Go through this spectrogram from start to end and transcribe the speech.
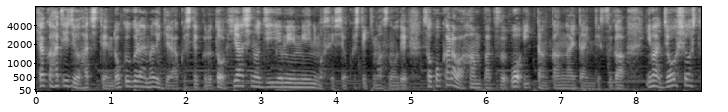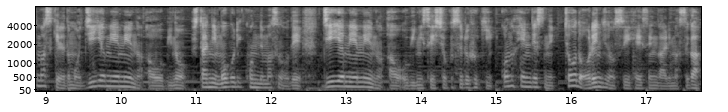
188.6ぐらいまで下落してくると、日足の GMMA にも接触してきますので、そこからは反発を一旦考えたいんですが、今上昇してますけれども、GMMA の青帯の下に潜り込んでますので、GMMA の青帯に接触する付近、この辺ですね、ちょうどオレンジの水平線がありますが、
